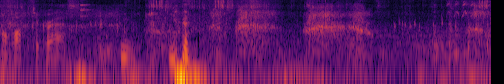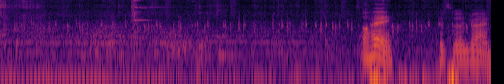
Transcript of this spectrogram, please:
I'll walk to grass. Oh hey. Guess it done drying.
